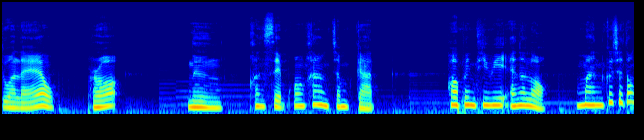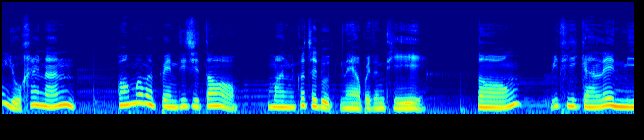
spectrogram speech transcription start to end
ตัวแล้ว เพราะ 1. คอนเซปต์ค่อนข้างจำกัด พอเป็นทีวีแอนาล็อกมันก็จะต้องอยู่แค่นั้น เพราะเมื่อมันเป็นดิจิตอลมันก็จะดุดแนวไปทันที 2. วิธีการเล่นมี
